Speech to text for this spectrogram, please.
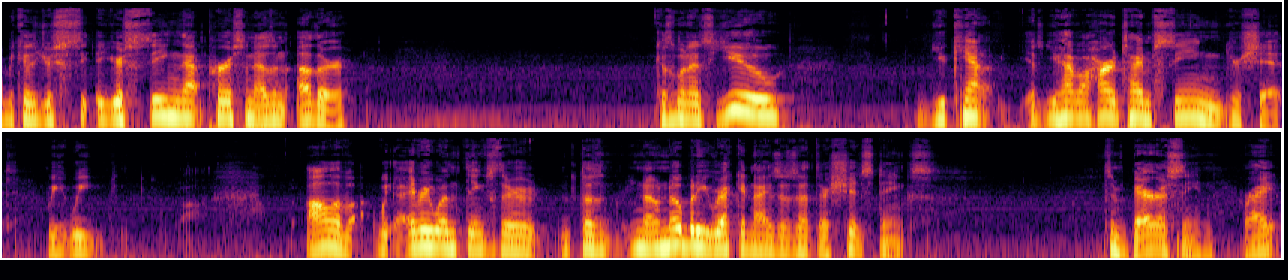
because you're you're seeing that person as an other. Because when it's you, you can't you have a hard time seeing your shit. We we all of we, everyone thinks they're doesn't you know nobody recognizes that their shit stinks. It's embarrassing, right?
